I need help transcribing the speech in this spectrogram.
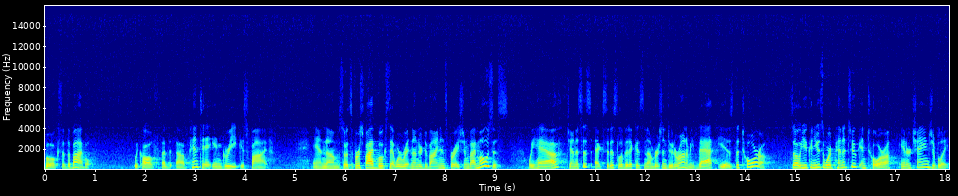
books of the Bible. We call uh, uh, Pente in Greek is five. And um, so it's the first five books that were written under divine inspiration by Moses. We have Genesis, Exodus, Leviticus, Numbers, and Deuteronomy. That is the Torah. So you can use the word Pentateuch and Torah interchangeably.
